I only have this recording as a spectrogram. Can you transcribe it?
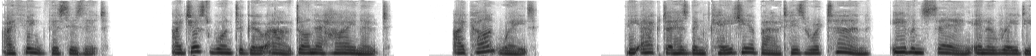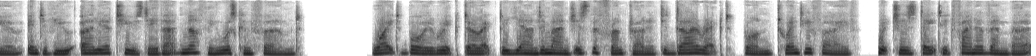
I think this is it. I just want to go out on a high note. I can't wait. The actor has been cagey about his return, even saying in a radio interview earlier Tuesday that nothing was confirmed. White Boy Rick director Yann Demange is the frontrunner to direct Bond 25, which is dated for November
